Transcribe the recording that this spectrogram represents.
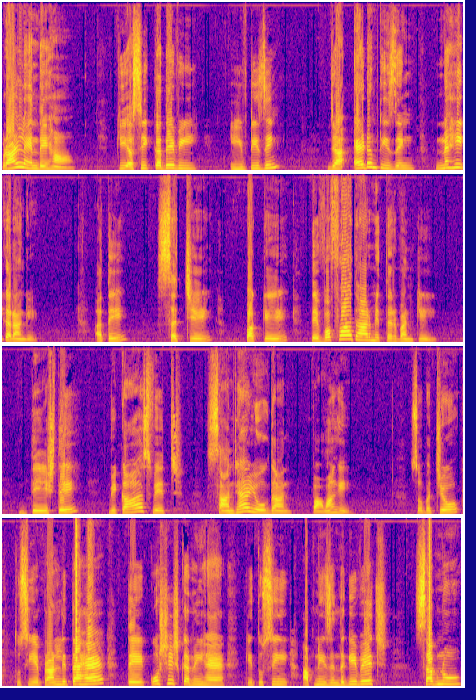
ਪ੍ਰਣ ਲੈਂਦੇ ਹਾਂ ਕਿ ਅਸੀਂ ਕਦੇ ਵੀ ਈਵ ਟੀਜ਼ਿੰਗ ਜਾਂ ਐਡਮ ਟੀਜ਼ਿੰਗ ਨਹੀਂ ਕਰਾਂਗੇ ਅਤੇ ਸੱਚੇ, ਪੱਕੇ ਤੇ ਵਫਾਦਾਰ ਮਿੱਤਰ ਬਣ ਕੇ ਦੇਸ਼ ਦੇ ਵਿਕਾਸ ਵਿੱਚ ਸਾਂਝਾ ਯੋਗਦਾਨ ਪਾਵਾਂਗੇ। ਸੋ ਬੱਚਿਓ, ਤੁਸੀਂ ਇਹ ਪ੍ਰਣ ਲਿੱਤਾ ਹੈ ਤੇ ਕੋਸ਼ਿਸ਼ ਕਰਨੀ ਹੈ ਕਿ ਤੁਸੀਂ ਆਪਣੀ ਜ਼ਿੰਦਗੀ ਵਿੱਚ ਸਭ ਨੂੰ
